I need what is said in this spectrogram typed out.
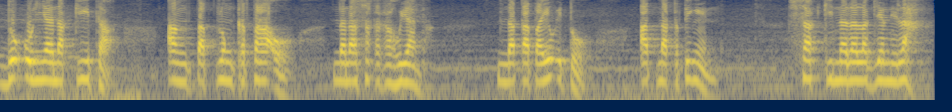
Doon niya nakita ang tatlong katao na nasa kakahuyan. Nakatayo ito at nakatingin sa kinalalagyan nila.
